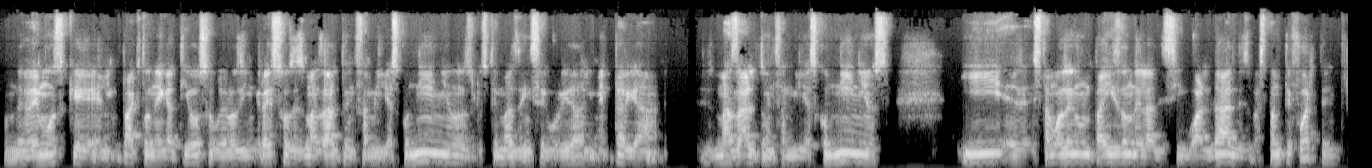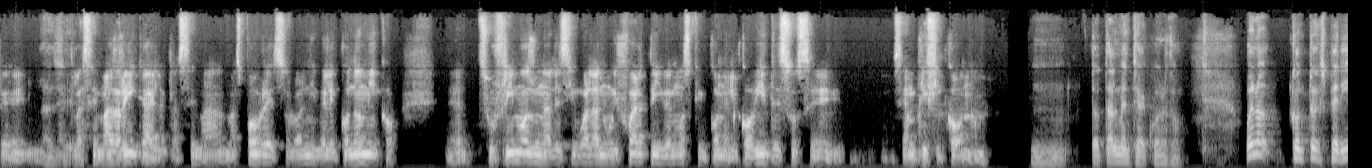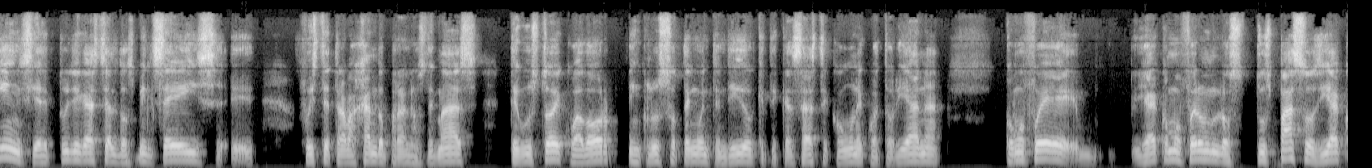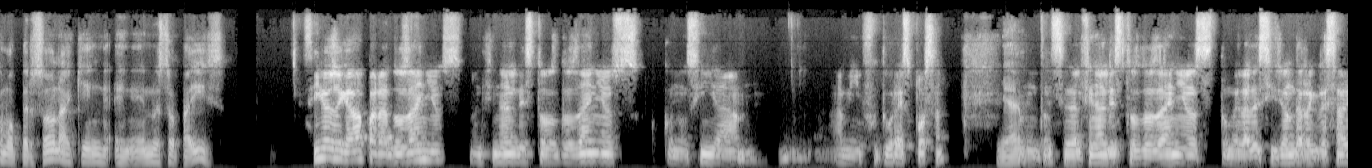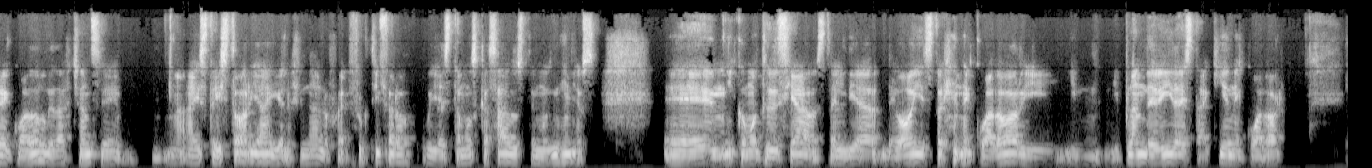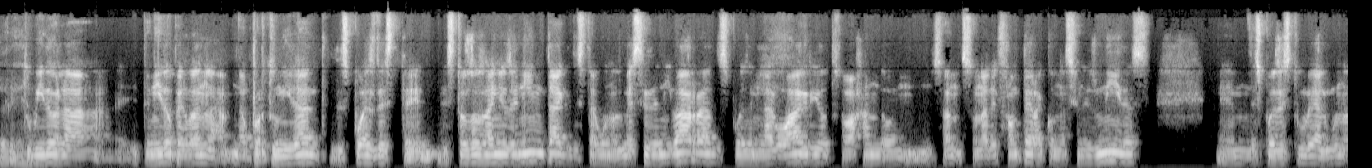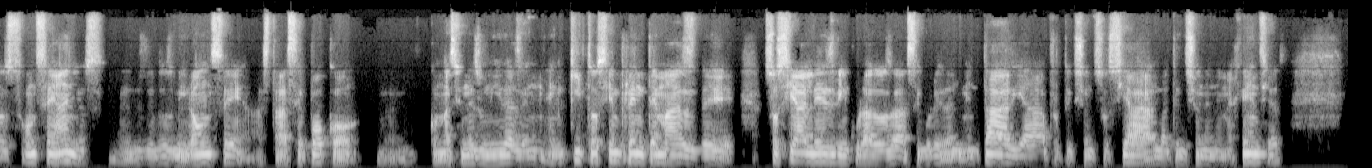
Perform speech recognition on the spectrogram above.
donde vemos que el impacto negativo sobre los ingresos es más alto en familias con niños, los temas de inseguridad alimentaria es más alto en familias con niños y eh, estamos en un país donde la desigualdad es bastante fuerte entre la clase más rica y la clase más, más pobre, solo a nivel económico. Eh, sufrimos una desigualdad muy fuerte y vemos que con el COVID eso se, se amplificó, ¿no? Totalmente de acuerdo. Bueno, con tu experiencia, tú llegaste al 2006, eh, fuiste trabajando para los demás, te gustó Ecuador, incluso tengo entendido que te casaste con una ecuatoriana. ¿Cómo fue ya cómo fueron los, tus pasos ya como persona aquí en, en, nuestro país. Sí, yo llegaba para dos años. Al final de estos dos años conocí a, a mi futura esposa. Entonces, al final de estos dos años tomé la decisión de regresar a Ecuador, de dar chance a esta historia y al final fue fructífero. Ya estamos casados, tenemos niños. Eh, y como te decía, hasta el día de hoy estoy en Ecuador y, y mi plan de vida está aquí en Ecuador. He, tenido la, he tenido perdón, la, oportunidad después de, este, estos dos años en INTAC, de estar unos meses en Ibarra, después en Lago Agrio, trabajando en zona de frontera con Naciones Unidas. Em, después estuve algunos 11 años, eh, desde 2011 hasta hace poco, eh, con Naciones Unidas en, en, Quito, siempre en temas de sociales vinculados a seguridad alimentaria, protección social, atención en emergencias.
